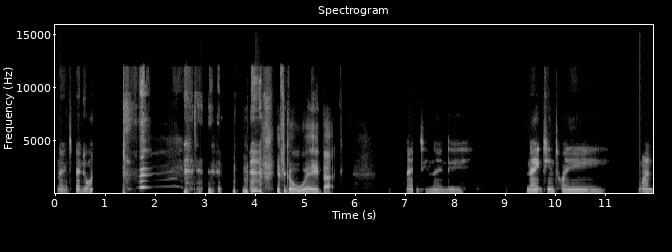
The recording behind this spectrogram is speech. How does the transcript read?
1991. you have to go way back. 1990. 1921.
